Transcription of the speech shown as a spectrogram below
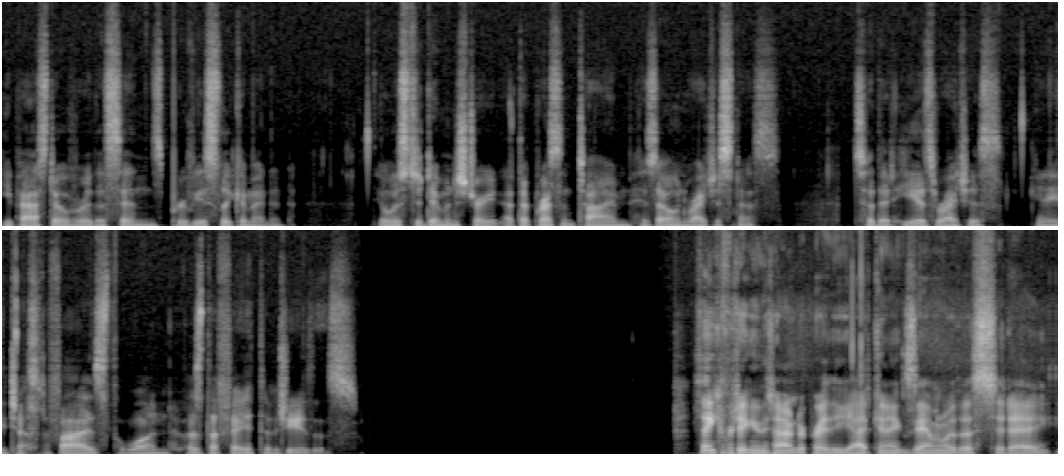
he passed over the sins previously committed. It was to demonstrate at the present time his own righteousness, so that he is righteous and he justifies the one who has the faith of Jesus. Thank you for taking the time to pray the Yadkin Examen with us today.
